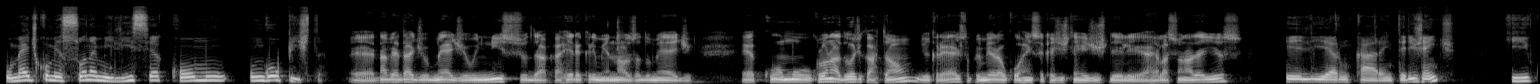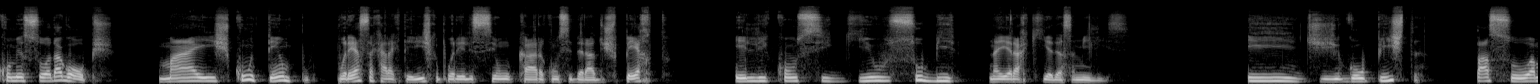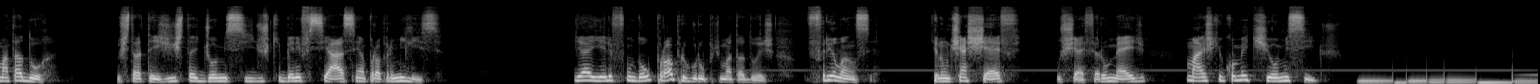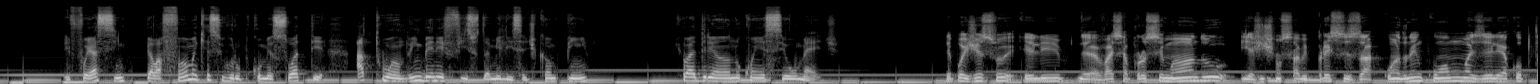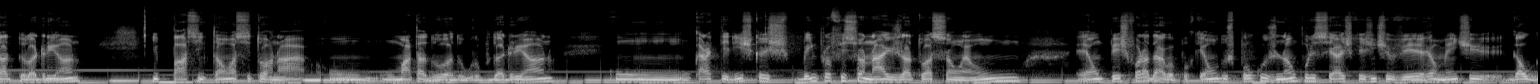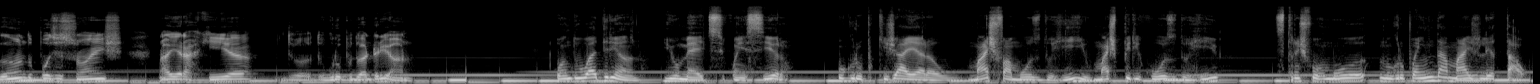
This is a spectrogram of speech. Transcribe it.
O MED começou na milícia como um golpista. É, na verdade, o MED, o início da carreira criminosa do MED é como clonador de cartão de crédito. A primeira ocorrência que a gente tem registro dele é relacionada a isso. Ele era um cara inteligente, que começou a dar golpes. Mas com o tempo, por essa característica, por ele ser um cara considerado esperto, ele conseguiu subir na hierarquia dessa milícia. E de golpista passou a matador, o estrategista de homicídios que beneficiassem a própria milícia. E aí ele fundou o próprio grupo de matadores, o Freelancer, que não tinha chefe, o chefe era o Med, mas que cometia homicídios. E foi assim, pela fama que esse grupo começou a ter, atuando em benefício da milícia de Campinho, que o Adriano conheceu o Med. Depois disso, ele é, vai se aproximando e a gente não sabe precisar quando nem como, mas ele é cooptado pelo Adriano e passa então a se tornar um, um matador do grupo do Adriano, com características bem profissionais da atuação. É um, é um peixe fora d'água, porque é um dos poucos não policiais que a gente vê realmente galgando posições na hierarquia do, do grupo do Adriano. Quando o Adriano e o Med se conheceram, o grupo que já era o mais famoso do Rio, o mais perigoso do Rio, se transformou num grupo ainda mais letal.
